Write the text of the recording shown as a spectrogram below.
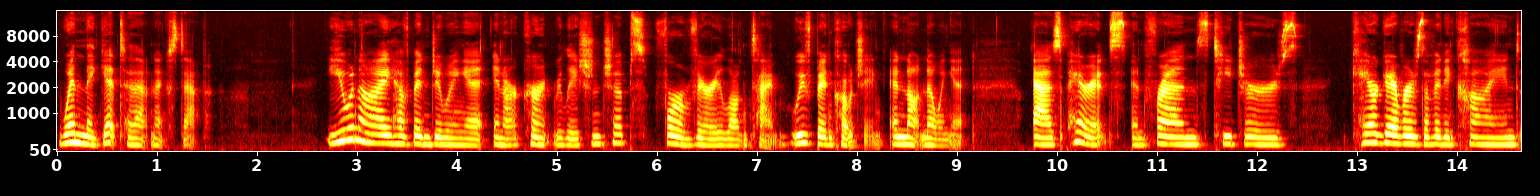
when they get to that next step. You and I have been doing it in our current relationships for a very long time. We've been coaching and not knowing it. As parents and friends, teachers, caregivers of any kind,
